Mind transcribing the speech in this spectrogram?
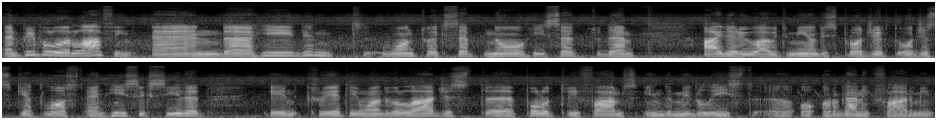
And people were laughing, and uh, he didn't want to accept no. He said to them, either you are with me on this project or just get lost. And he succeeded in creating one of the largest uh, poultry farms in the Middle East, uh, organic farming.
